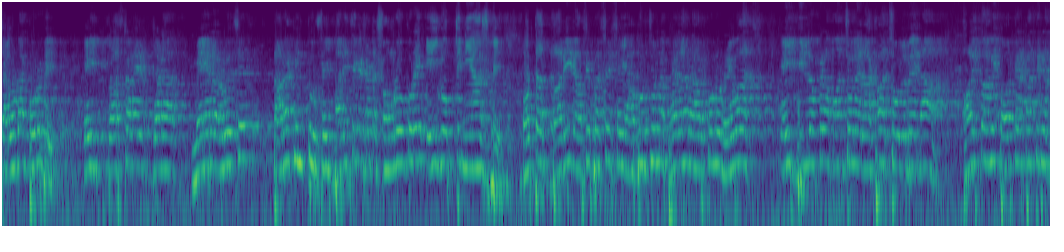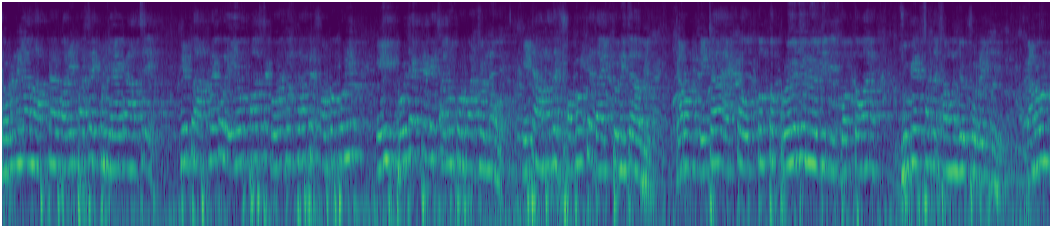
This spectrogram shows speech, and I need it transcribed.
চালনা করবে, এই ক্লাস্টারের যারা মেয়েরা রয়েছে, তারা কিন্তু সেই বাড়ি থেকে সেটা সংগ্রহ করে এই অব্দি নিয়ে আসবে। অর্থাৎ বাড়ির আশেপাশে সেই আবর্জনা ফেলার আর কোনো রেওয়াজ এই বিল্লগ্রাম অঞ্চলে রাখা চলবে না। হয়তো আমি তর্কের খাতিরে ধরে নিলাম, আপনার বাড়ির পাশে একটু জায়গা আছে। কিন্তু আপনাকেও এই অভ্যাসটা গড়ে তুলতে হবে সর্বোপরি এই প্রজেক্টটাকে চালু করবার জন্য। এটা আমাদের সকলকে দায়িত্ব নিতে হবে। কারণ এটা একটা অত্যন্ত প্রয়োজনীয় জিনিস বর্তমান যুগের সাথে সামঞ্জস্য রেখে। কারণ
